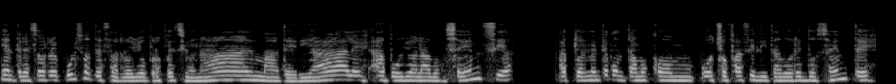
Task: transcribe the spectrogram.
entre esos recursos, desarrollo profesional, materiales, apoyo a la docencia. Actualmente contamos con ocho facilitadores docentes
